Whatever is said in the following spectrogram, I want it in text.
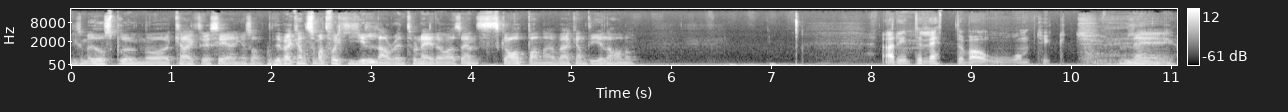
liksom ursprung och karaktärisering och sånt. Det verkar inte som att folk gillar Red Tornado. Alltså ens skaparna verkar inte gilla honom. Ja, det är inte lätt att vara oomtyckt. Nej.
